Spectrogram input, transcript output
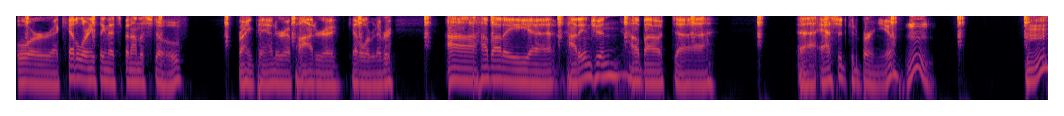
or a kettle or anything that's been on the stove, frying pan or a pot or a kettle or whatever? Uh, how about a uh, hot engine? How about uh, uh, acid could burn you? Mm. Hmm.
